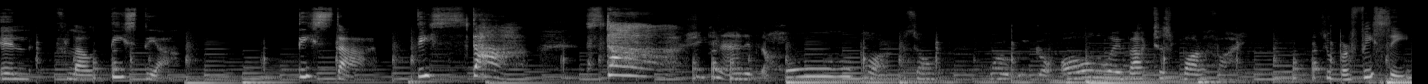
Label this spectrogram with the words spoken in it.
El flautistia. Tista. Tista. Sta. She can edit the whole part. So where we go all the way back to Spotify. Superficie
